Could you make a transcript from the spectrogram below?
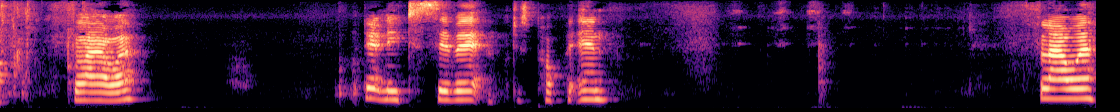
flour. Don't need to sieve it, just pop it in. Flour,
